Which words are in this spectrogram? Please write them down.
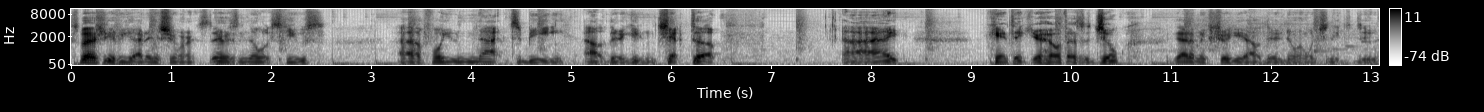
Especially if you got insurance. There is no excuse uh, for you not to be out there getting checked up. All right. Can't take your health as a joke. You got to make sure you're out there doing what you need to do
